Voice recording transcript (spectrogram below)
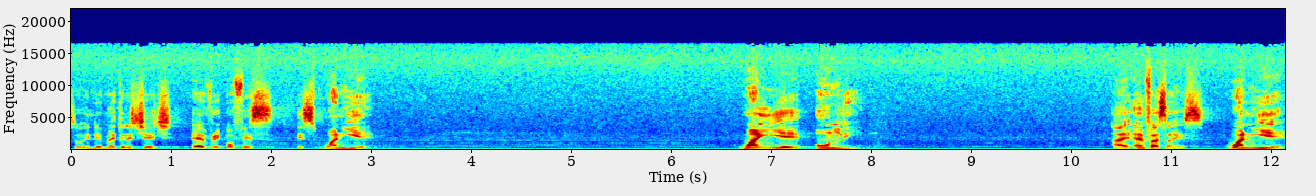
So in the Methodist Church, every office is one year. One year only. I emphasize one year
